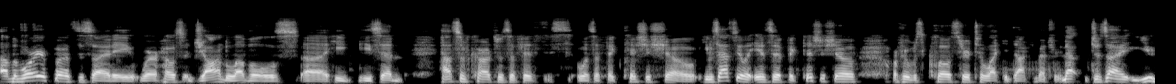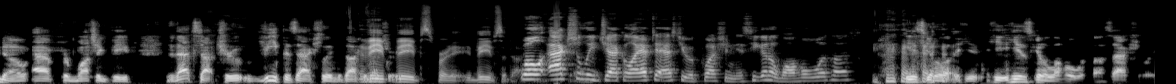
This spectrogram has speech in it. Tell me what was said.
on the Warrior Poet Society, where host John Levels, uh, he he said House of Cards was a fic- was a fictitious show. He was asking like, is it a fictitious show or if it was closer to like a documentary. Now, Josiah, you know uh, from watching Veep, that's not true. Veep is actually the Veep, documentary. Veep's pretty. Veep's a dog. Well, actually, Jackal, I have to ask you a question. Is he going to level with us? He's gonna he, he, he is gonna level with us actually.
